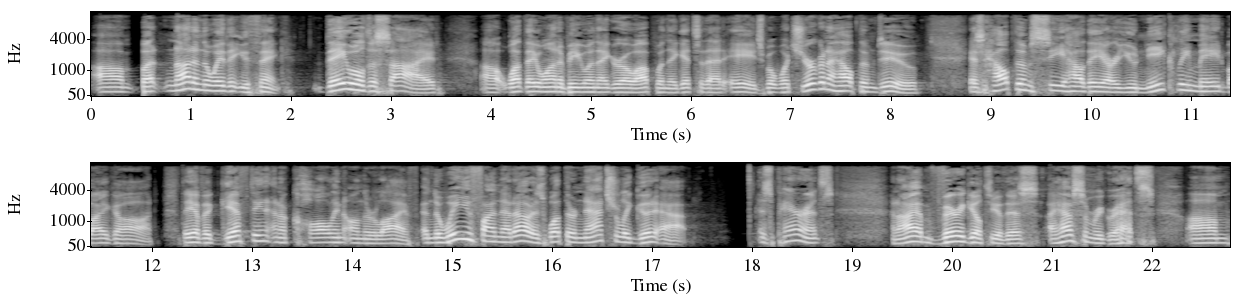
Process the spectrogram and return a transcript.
um, but not in the way that you think. They will decide uh, what they want to be when they grow up, when they get to that age. But what you're going to help them do is help them see how they are uniquely made by God. They have a gifting and a calling on their life. And the way you find that out is what they're naturally good at. As parents, and I am very guilty of this, I have some regrets, um,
